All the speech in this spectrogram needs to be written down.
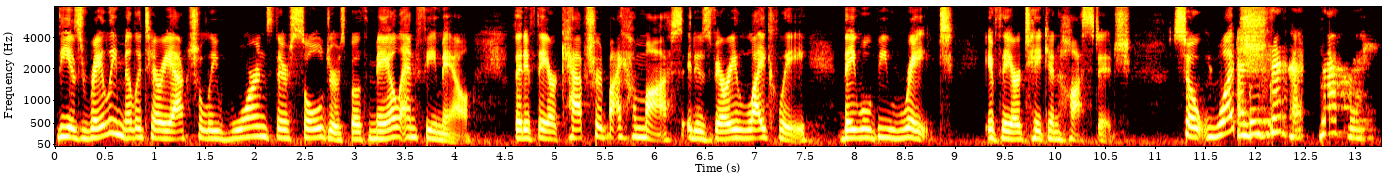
the Israeli military actually warns their soldiers, both male and female, that if they are captured by Hamas, it is very likely they will be raped if they are taken hostage. So what? And they said that exactly.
